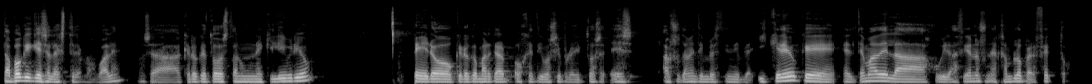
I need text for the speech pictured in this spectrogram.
Tampoco hay que ser el extremo, ¿vale? O sea, creo que todo está en un equilibrio, pero creo que marcar objetivos y proyectos es absolutamente imprescindible. Y creo que el tema de la jubilación es un ejemplo perfecto.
